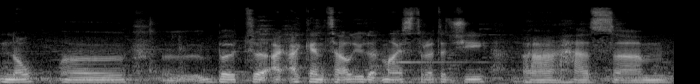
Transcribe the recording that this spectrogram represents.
no, uh, uh, but I, I, can tell you that my strategy has. Um,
